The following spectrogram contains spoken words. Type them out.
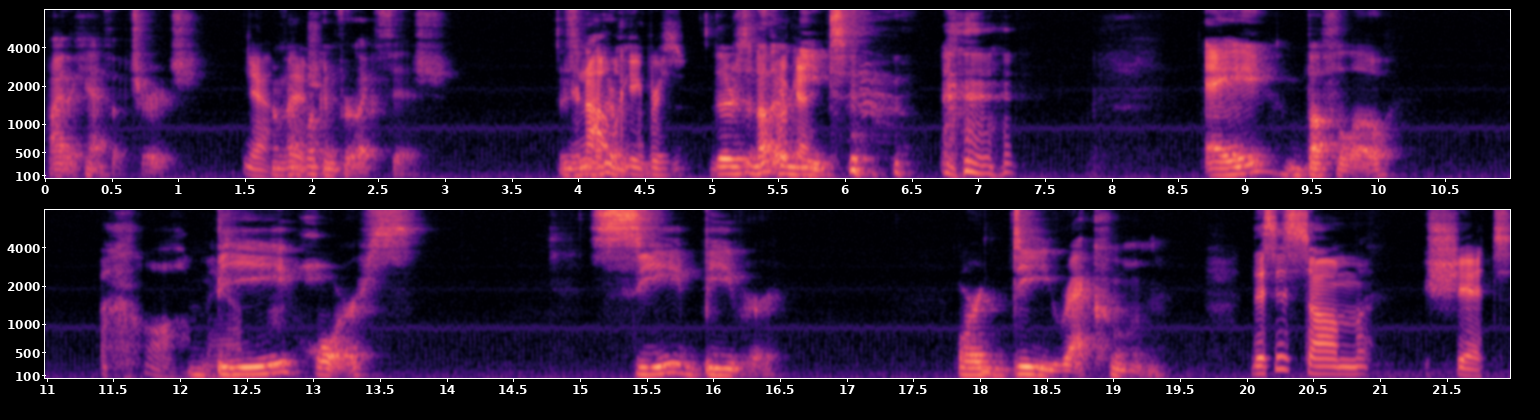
by the Catholic Church? Yeah, I'm not looking for like fish. There's You're not another looking meat. There's another Okay. meat. A buffalo, oh man. B horse, C beaver, or D raccoon. This is some shit.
